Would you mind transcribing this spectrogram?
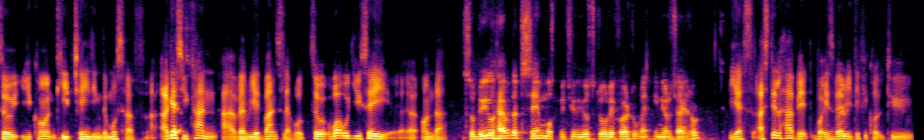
So you can't keep changing the mushaf. I guess Yes. you can at a very advanced level. So what would you say uh, on that? So do you have that same mosque which you used to refer to in your childhood? Yes, I still have it, but it's very difficult to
